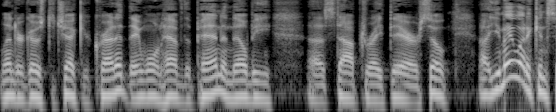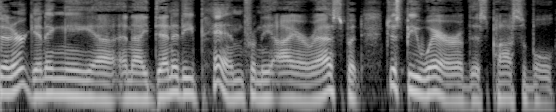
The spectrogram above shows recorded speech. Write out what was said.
lender goes to check your credit, they won't have the pen and they'll be uh, stopped right there. So uh, you may want to consider getting a, uh, an identity pin from the IRS, but just beware of this possible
